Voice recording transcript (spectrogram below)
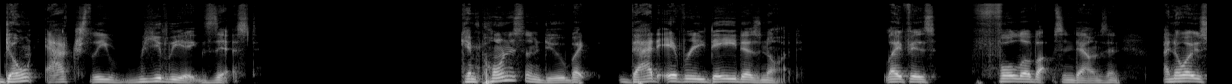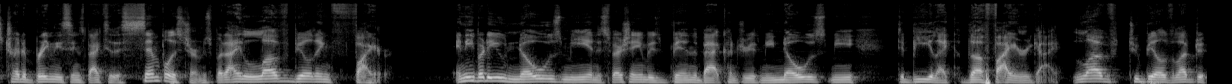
don't actually really exist. Components of them do, but that every day does not. Life is full of ups and downs. And I know I always try to bring these things back to the simplest terms, but I love building fire. Anybody who knows me, and especially anybody who's been in the backcountry with me, knows me to be like the fire guy. Love to build, love to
